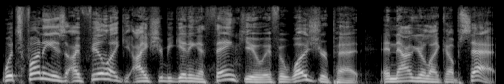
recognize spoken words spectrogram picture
What's funny is I feel like I should be getting a thank you if it was your pet, and now you're like upset.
